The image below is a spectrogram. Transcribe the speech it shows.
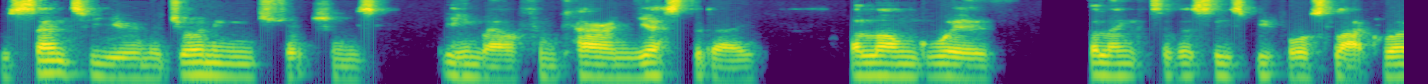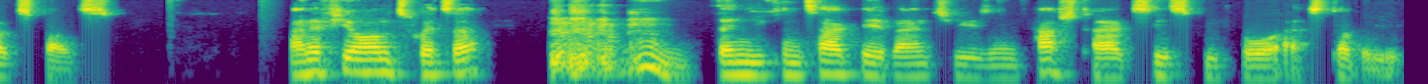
was sent to you in the joining instructions email from Karen yesterday, along with the link to the CCP4 Slack workspace. And if you're on Twitter, then you can tag the event using hashtag CCP4SW.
